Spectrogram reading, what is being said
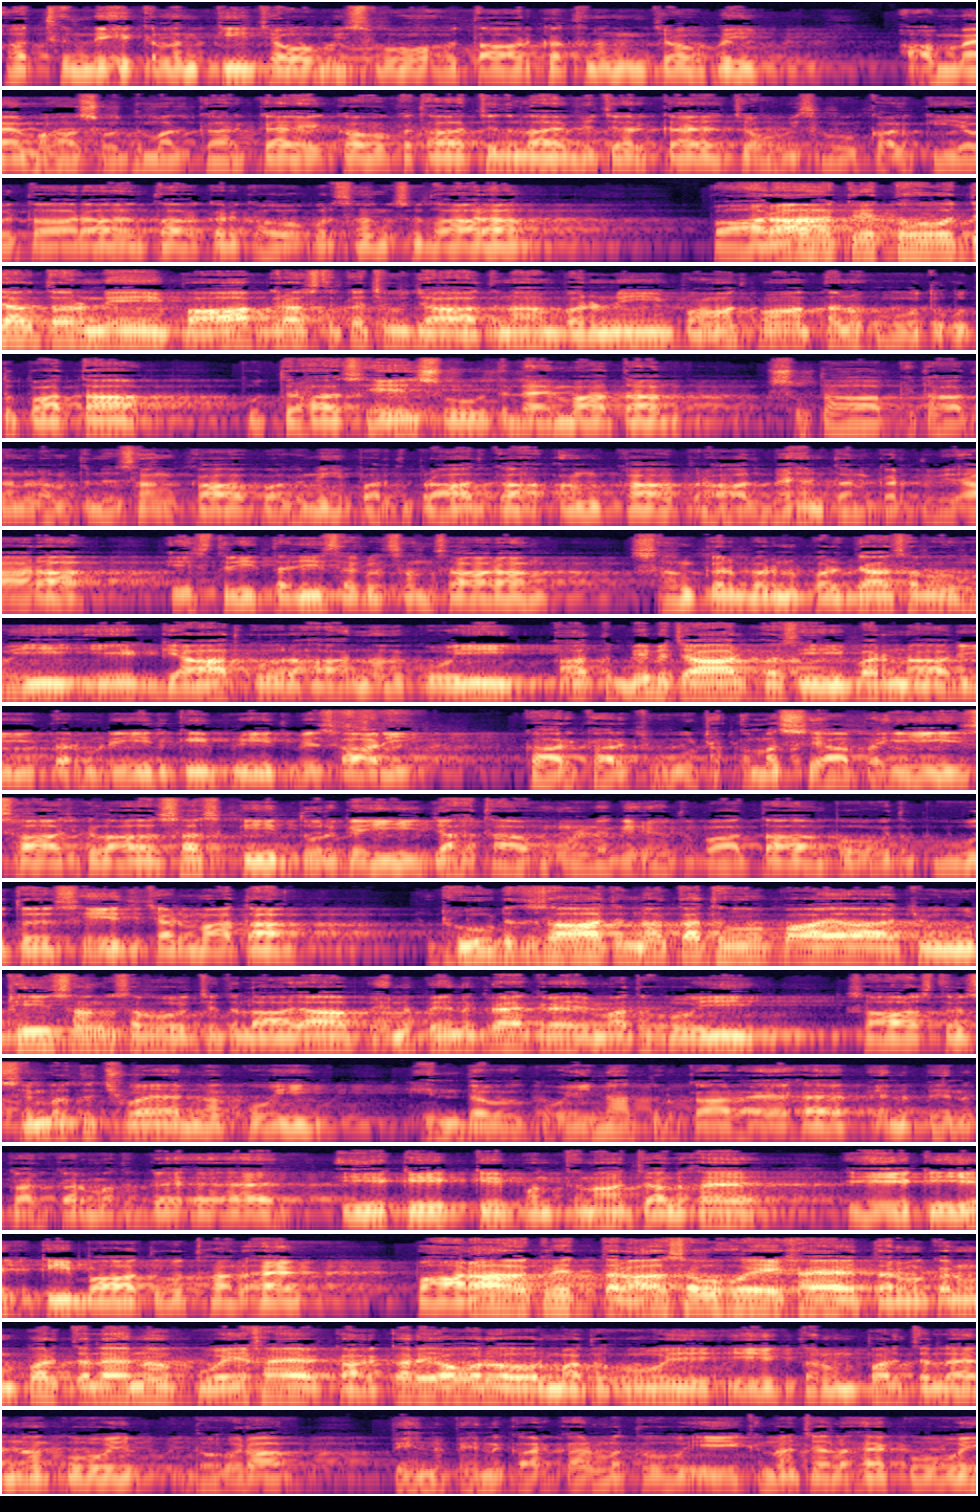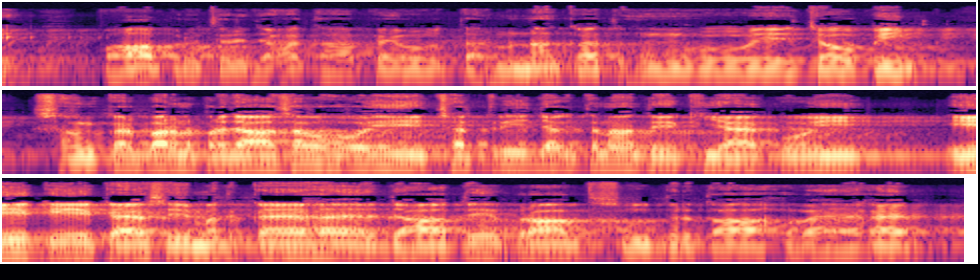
ਅਥ ਨਿਹ ਕਲੰਕੀ ਚਉ ਵਿਸਵੋ ਅਵਤਾਰ ਕਥਨੰ ਚਉ ਪਈ। ਆਪ ਮੈਂ ਮਹਾ ਸੁਧ ਮਤ ਕਰ ਕਹਿ ਕਉ ਕਥਾ ਚਿਦ ਲਾਇ ਵਿਚਰ ਕਹਿ ਚਉ ਵਿਸਵੋ ਕਲ ਕੀ ਅਵਤਾਰਾ ਤਾ ਕਰ ਕਉ ਪ੍ਰਸੰਗ ਸੁਧਾਰਾ। ਪਾਰਾ ਕ੍ਰਿਤ ਹੋ ਜਗ ਤਰਨੀ, ਪਾਪ ਗ੍ਰਸਤ ਕਛੂ ਜਾਤ ਨਾ ਬਰਨੀ, ਭਾਂਤ ਭਾਂਤ ਤਨ ਹੋਤ ਉਤਪਾਤਾ, ਪੁੱਤਰਾ ਸੇ ਸੋਵਤ ਲੈ ਮਾਤਾ। ਸੁਤਾ ਪਿਤਾ ਤਨ ਰਮਤ ਨਿਸੰਕਾ, ਭਗਨੀ ਭਰਤ ਭਰਾਤ ਕਾ ਅੰਕਾ, ਭਰਾਤ ਬਹਿਨ ਤਨ ਕਰਤ ਵਿਹਾਰਾ। ਇਸਤਰੀ ਤਜੀ ਸਗਲ ਸੰਸਾਰਾ, ਸ਼ੰਕਰ ਬਰਨ ਪਰਜਾ ਸਭ ਹੋਈ ਏਕ ਗਿਆਤ ਕੋ ਰਹਾ ਨਾ ਕੋਈ, ਅਤ ਵਿਵਚਾਰ ਫਸੀ ਬਰਨਾਰੀ ਧਰਮ ਰੀਤ ਕੀ ਪ੍ਰੀਤ ਵਿਸਾਰੀ। ਕਰ ਕਰ ਝੂਠ ਅਮਸਿਆ ਪਹੀ ਸਾਜ ਕਲਾ ਸਸ ਕੀ ਦੁਰ ਗਈ, ਜਹਤਾ ਹੋਣ ਲਗੇ ਉਤਪਾਤਾ, ਭੋਗਤ ਪੂਤ ਸੇਜ ਚੜ ਮਾਤਾ। ਢੂਠ ਸਾਚ ਨ ਕਥੂ ਪਾਇਆ, ਝੂਠੀ ਸੰਗ ਸਭੋ ਚਿਤ ਲਾਇਆ, ਭਿਨ ਭਿਨ ਗ੍ਰਹਿ ਗ੍ਰਹਿ ਮਤ ਹੋਈ। ਸ਼ਾਸਤਰ ਸਿਮਰਤ ਛੁਐ ਨਾ ਕੋਈ, ਹਿੰਦਵ ਕੋਈ ਨਾ ਤੁਰਕਾ ਰਹਿ ਹੈ, ਭਿੰਨ ਭਿੰਨ ਕਰ ਕਰ ਮਤ ਗਹਿ ਹੈ। ਏਕ ਏਕ ਕੇ ਪੰਥ ਨਾ ਚਲ ਹੈ, ਏਕ ਏਕ ਕੀ ਬਾਤ ਉਥਲ ਹੈ। ਪਾਰਾ ਕ੍ਰਿਤ ਧਰਾ ਸਭ ਹੋਏ ਹੈ, ਧਰਮ ਕਰਮ ਪਰ ਚਲੈ ਨਾ ਕੋਏ ਹੈ। ਘਰ ਘਰ ਔਰ ਔਰ ਮਤ ਹੋਏ, ਏਕ ਧਰਮ ਪਰ ਚਲੈ ਨਾ ਕੋਏ। ਦੋਹਰਾ, ਭਿੰਨ ਭਿੰਨ ਕਰ ਕਰ ਮਤੋ ਏਕ ਨਾ ਚਲ ਹੈ ਕੋਏ। ਪਾਪ ਰੁਚਰ ਜਾਤਾ ਪਇਓ ਧਰਮ ਨਾ ਕਤ ਹੂੰ ਹੋਏ। ਚਉਪਈ ਸ਼ੰਕਰ ਬਰਨ ਪ੍ਰਜਾ ਸਭ ਹੋਈ, ਛਤਰੀ ਜਗਤ ਨ ਦੇਖਿਆ ਕੋਈ। ਏਕ ਏਕ ਐਸੇ ਮਤ ਕਹਿ ਹੈ, ਜਾਤੇ ਪ੍ਰਾਪਤ ਸੂਦਰਤਾ ਹਵੈ ਹੈ।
